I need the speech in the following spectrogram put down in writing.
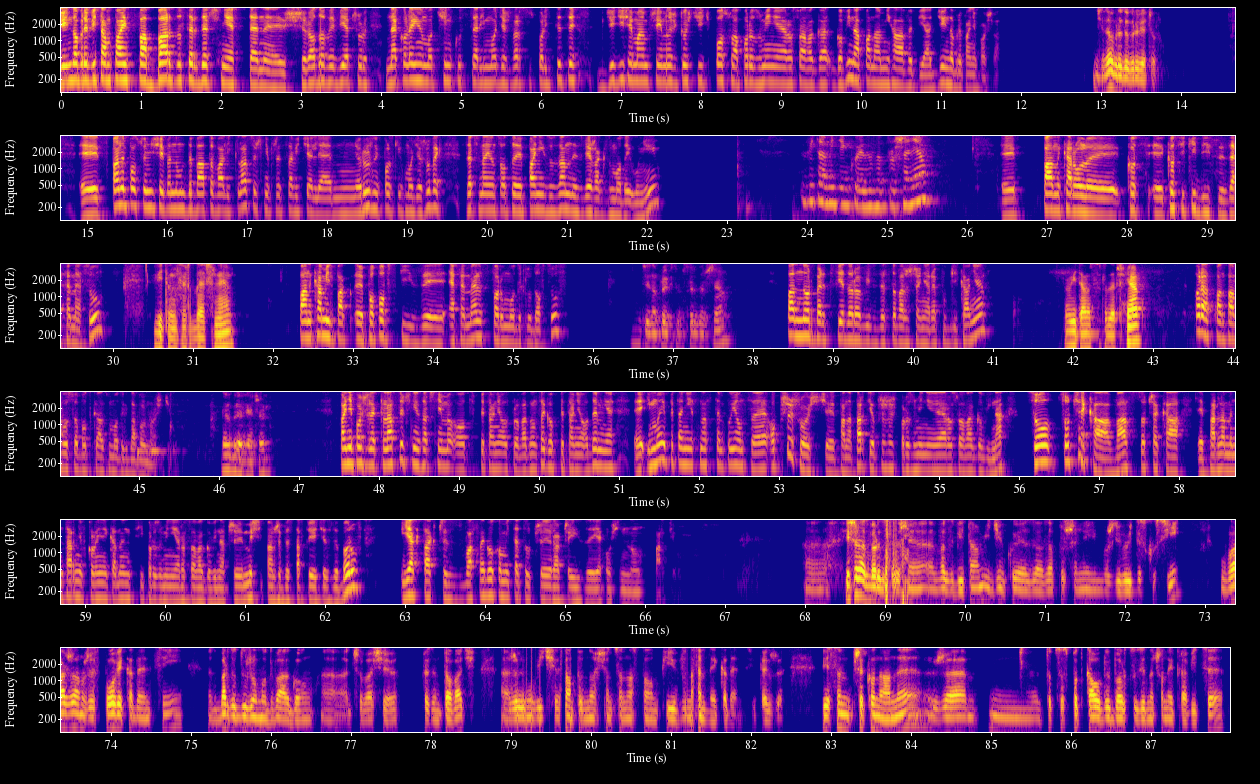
Dzień dobry, witam Państwa bardzo serdecznie w ten e, środowy wieczór na kolejnym odcinku z serii Młodzież vs. Politycy, gdzie dzisiaj mamy przyjemność gościć posła porozumienia Jarosława Gowina, pana Michała Wypija. Dzień dobry, panie pośle. Dzień dobry, dobry wieczór. E, z panem posłem dzisiaj będą debatowali klasycznie przedstawiciele różnych polskich młodzieżówek, zaczynając od e, pani Zuzanny Zwierzak z Młodej Unii. Witam i dziękuję za zaproszenie pan Karol y, Kos y, Kosikidis z FMS-u. Witam serdecznie. Pan Kamil y, Popowski z FML, z Forum Młodych Ludowców. Dzień dobry, witam serdecznie. Pan Norbert Fiedorowicz ze Stowarzyszenia Republikanie. Witam serdecznie. Oraz pan Paweł Sobotka z Młodych dla Wolności. Dobry wieczór. Panie pośle, klasycznie zaczniemy od pytania od prowadzącego, pytania ode mnie. E, I moje pytanie jest następujące o przyszłość e, pana partii, o przyszłość porozumienia Jarosława Gowina. Co, co czeka was, co czeka e, parlamentarnie w kolejnej kadencji porozumienia Jarosława Gowina? Czy myśli pan, że wystartujecie z wyborów? Jak tak, czy z własnego komitetu, czy raczej z jakąś inną partią? Jeszcze raz bardzo serdecznie Was witam i dziękuję za zaproszenie i możliwość dyskusji. Uważam, że w połowie kadencji bardzo dużą odwagą e, trzeba się prezentować, e, żeby mówić z całą pewnością, co nastąpi w następnej kadencji. Także jestem przekonany, że mm, to, co spotkało wyborców Zjednoczonej Prawicy,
